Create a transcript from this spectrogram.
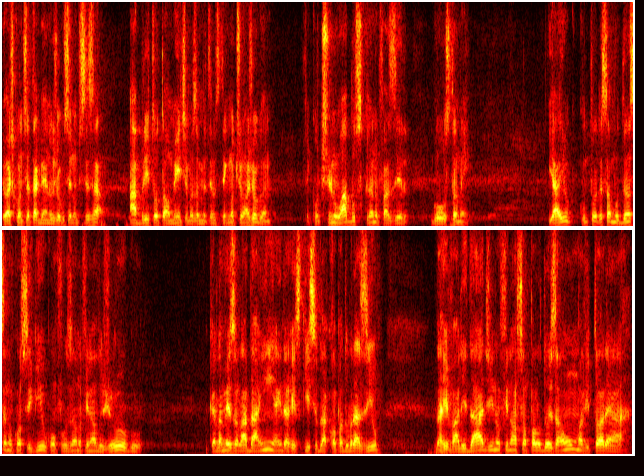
Eu acho que quando você está ganhando o jogo, você não precisa abrir totalmente, mas ao mesmo tempo você tem que continuar jogando. Tem que continuar buscando fazer gols também. E aí, com toda essa mudança, não conseguiu, confusão no final do jogo. Aquela mesma ladainha, ainda resquício da Copa do Brasil, da rivalidade. E no final, São Paulo 2 a 1 uma vitória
